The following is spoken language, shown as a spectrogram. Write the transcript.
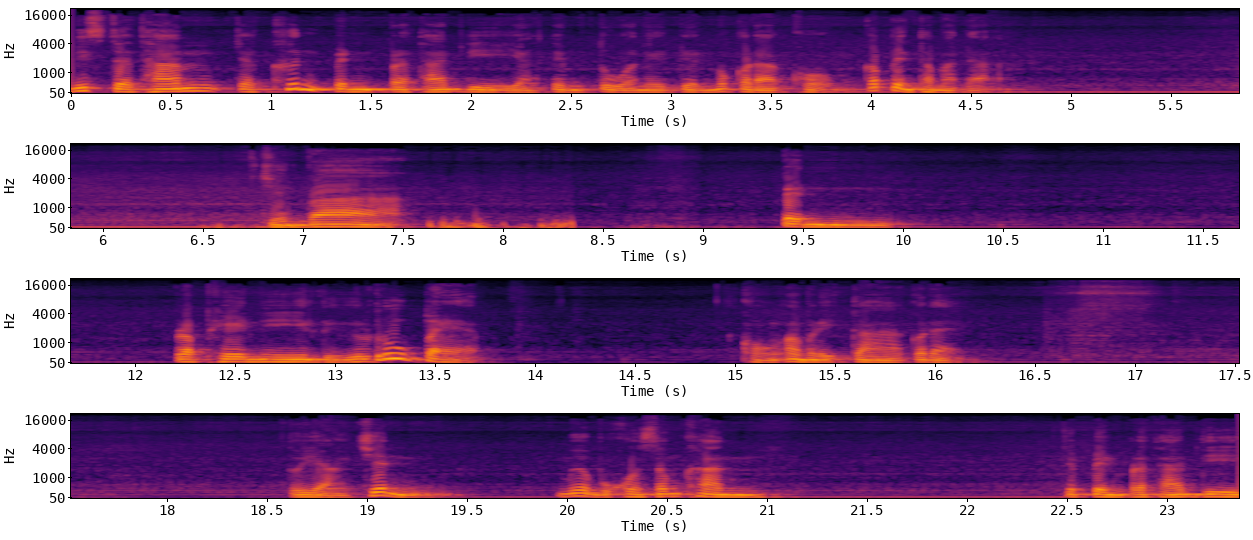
มิสเตอร์ทัมจะขึ้นเป็นประธานดีอย่างเต็มตัวในเดือนมกราคมก็เป็นธรรมดาเช่นว่าเป็นประเพณีหรือรูปแบบของอเมริกาก็ได้ ตัวอย่างเช่นเมื่อบุคคลสำคัญ จะเป็นประธานดี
